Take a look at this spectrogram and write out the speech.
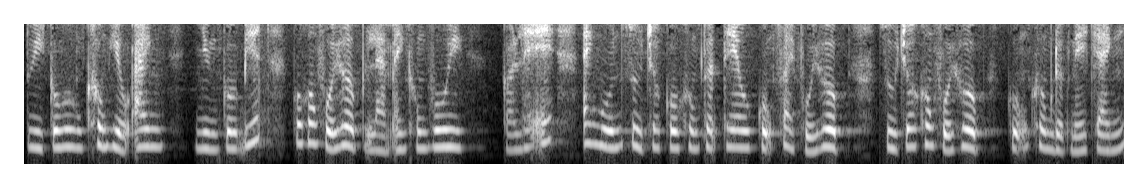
Tuy cô không hiểu anh, nhưng cô biết cô không phối hợp làm anh không vui. Có lẽ anh muốn dù cho cô không thuận theo cũng phải phối hợp, dù cho không phối hợp cũng không được né tránh.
